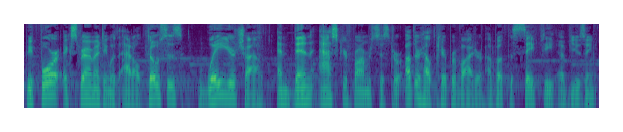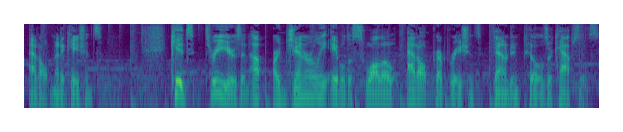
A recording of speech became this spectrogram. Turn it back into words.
before experimenting with adult doses, weigh your child and then ask your pharmacist or other healthcare provider about the safety of using adult medications. Kids 3 years and up are generally able to swallow adult preparations found in pills or capsules.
